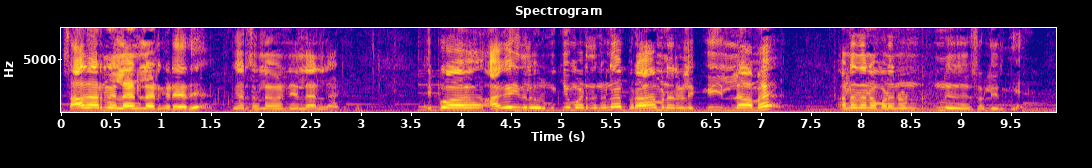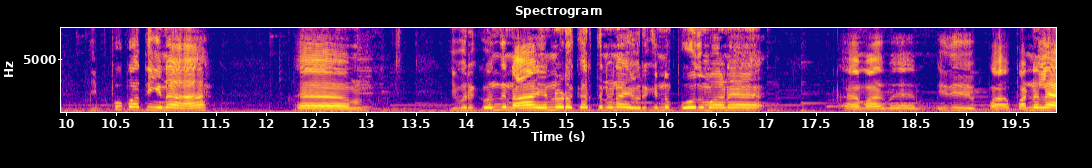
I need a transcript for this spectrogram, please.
சாதாரண லேண்ட்லார்டு கிடையாது பேர் சொல்ல வேண்டிய லேண்ட்லார்டு இப்போது ஆக இதில் ஒரு முக்கியமானது என்னென்னா பிராமணர்களுக்கு இல்லாமல் அன்னதானம் பண்ணணும்னு சொல்லியிருக்கேன் இப்போ பார்த்தீங்கன்னா இவருக்கு வந்து நான் என்னோட கருத்து என்னென்னா இவருக்கு இன்னும் போதுமான இது ப பண்ணலை.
